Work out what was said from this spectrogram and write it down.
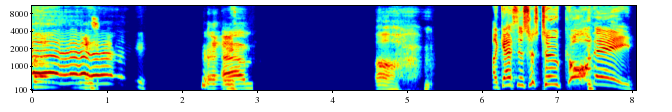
Hey! Um, oh, I guess it's just too corny.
